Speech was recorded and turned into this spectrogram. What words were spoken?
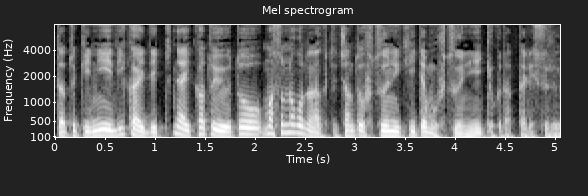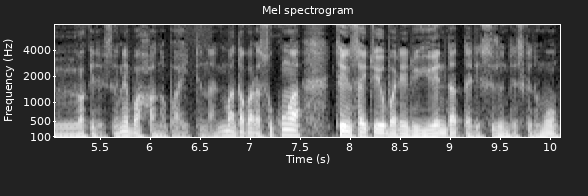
た時に理解できないかというと、まあそんなことなくて、ちゃんと普通に聴いても普通にいい曲だったりするわけですよね、バッハの場合っていうのは。まあだからそこが天才と呼ばれるゆえんだったりするんですけども、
